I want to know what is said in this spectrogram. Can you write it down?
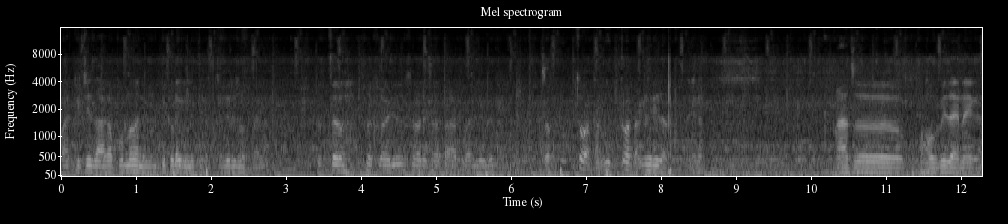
बाकीची जागा पूर्ण झाली म्हणून तिकडे गेले तिकडच्या घरी झोपायला. तर चल सकाळी साडेसात आठ वाजले चल. तो आता निघतो आता घरी जातो. नाही का आज भाऊबीज आहे नाही का?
